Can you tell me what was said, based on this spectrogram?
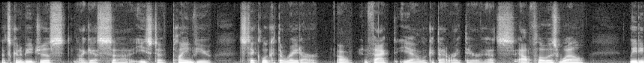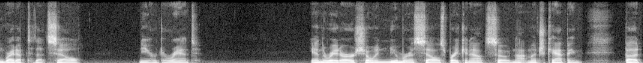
that's going to be just, I guess, uh, east of Plainview. Let's take a look at the radar. Oh, in fact, yeah, look at that right there. That's outflow as well, leading right up to that cell near Durant. And the radar showing numerous cells breaking out, so not much capping, but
